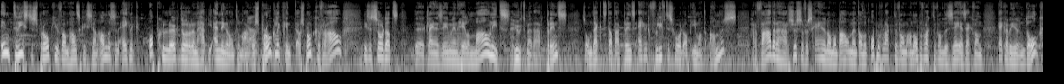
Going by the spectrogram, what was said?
intrieste sprookje van Hans Christian Andersen eigenlijk opgelucht door er een happy ending rond te maken. Ja. Oorspronkelijk, in het oorspronkelijke verhaal is het zo dat de kleine zeemermin helemaal niet huwt met haar prins. Ze ontdekt dat haar prins eigenlijk verliefd is geworden op iemand anders. Haar vader en haar zussen verschijnen op een bepaald moment aan, het oppervlakte van, aan de oppervlakte van de zee en zeggen van... Kijk, we hebben hier een dolk.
